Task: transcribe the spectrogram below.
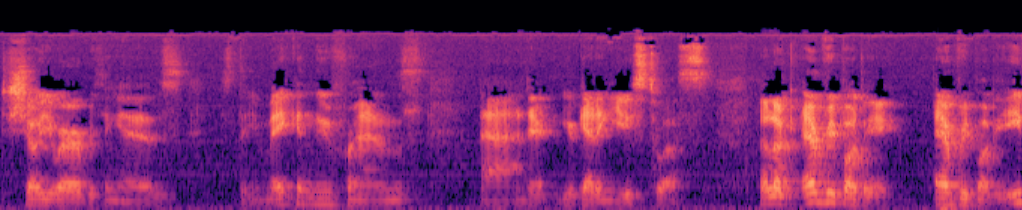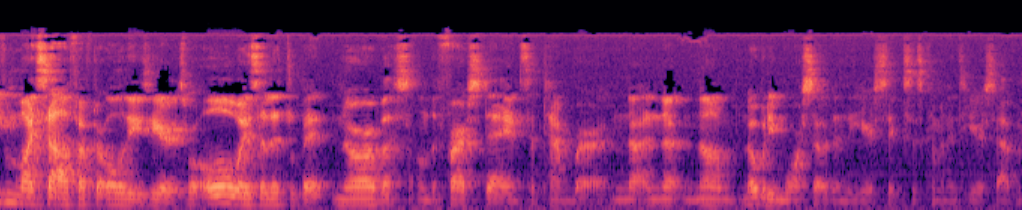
to show you where everything is, so that you're making new friends uh, and you're getting used to us. Now, look, everybody, everybody, even myself after all these years, we're always a little bit nervous on the first day in September. No, no, no, nobody more so than the year sixes coming into year seven.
